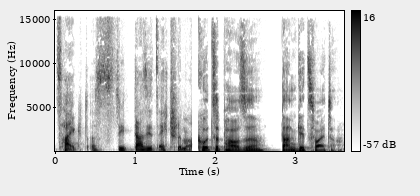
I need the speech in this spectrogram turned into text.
zeigt. Sieht, da sieht es echt schlimmer. Kurze Pause, dann geht's weiter.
